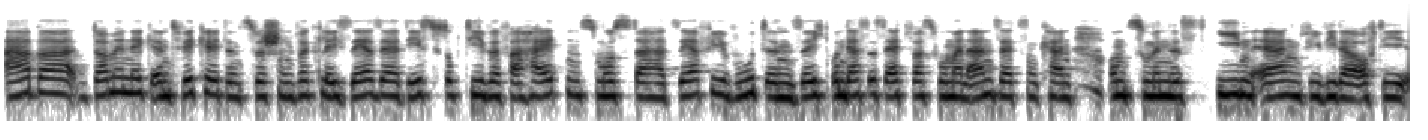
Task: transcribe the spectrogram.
aber Dominik entwickelt inzwischen wirklich sehr, sehr destruktive Verhaltensmuster, hat sehr viel Wut in sich und das ist etwas, wo man ansetzen kann, um zumindest ihn irgendwie wieder auf die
